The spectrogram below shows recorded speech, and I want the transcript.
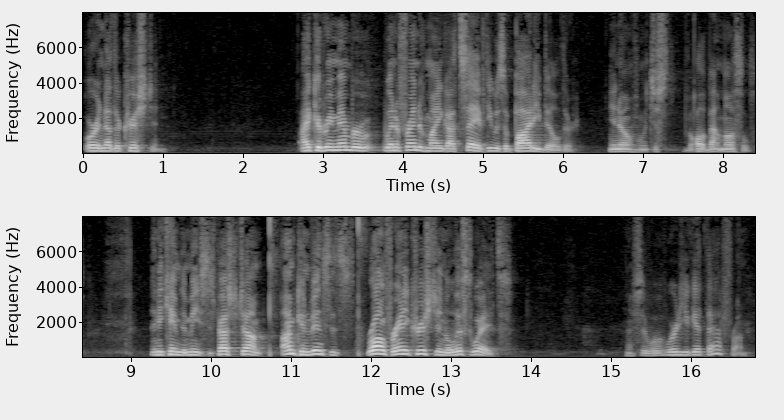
or another Christian. I could remember when a friend of mine got saved, he was a bodybuilder, you know, just all about muscles. And he came to me, he says, Pastor Tom, I'm convinced it's wrong for any Christian to lift weights. I said, Well, where do you get that from?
